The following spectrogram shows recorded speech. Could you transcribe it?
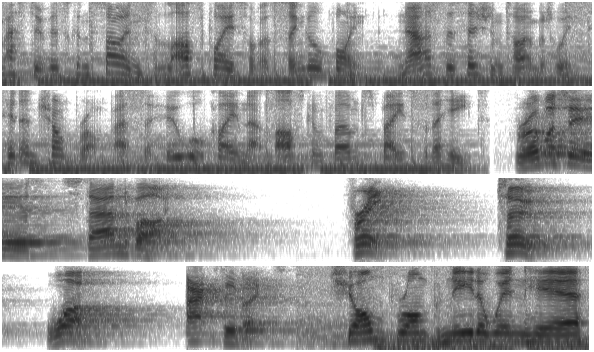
Mastiff is consigned to last place on a single point. Now it's decision time between Tin and Chomp Romp as to who will claim that last confirmed space for the heat. Roboteers, stand by. Three, two, one, activate. Chomp Romp need a win here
